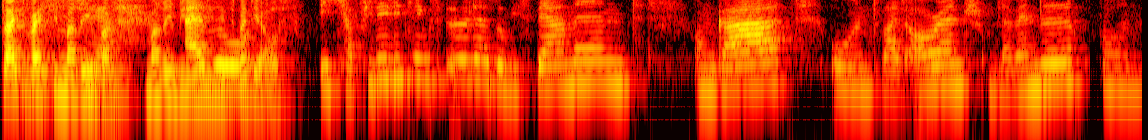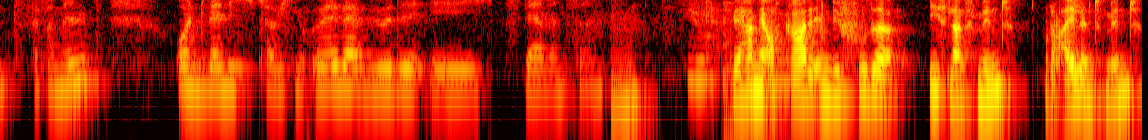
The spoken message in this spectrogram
Vielleicht weiß die Marie schwer. was. Marie, wie, also, wie sieht es bei dir aus? Ich habe viele Lieblingsöle, so wie Spearmint, Ongat und Wild Orange und Lavendel und Pfefferminz. Und wenn ich, glaube ich, ein Öl wäre, würde ich Spearmint sein. Mhm. Ja. Wir haben ja auch gerade im Diffuser Island Mint oder Island Mint.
